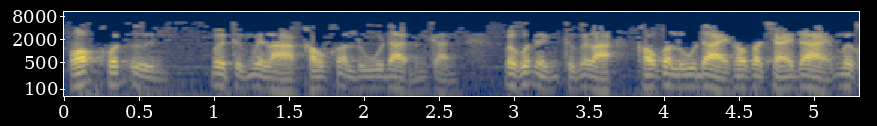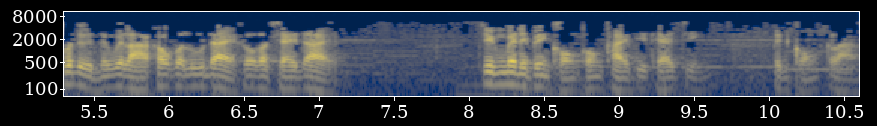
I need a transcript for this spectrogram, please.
เพราะคนอื่นเมื่อถึงเวลาเขาก็รู้ได้เหมือนกัน เมื่อคนอื่นถึงเวลาเขาก็รู้ได้เขาก็ใช้ได้ เมื่อคนอื่นถึงเวลาเขาก็รู้ได้เขาก็ใช้ได้ จึงไม่ได้เป็นของของใครที่แท้จริง เป็นของกลาง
